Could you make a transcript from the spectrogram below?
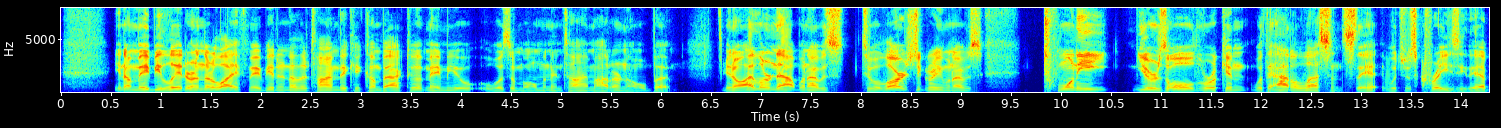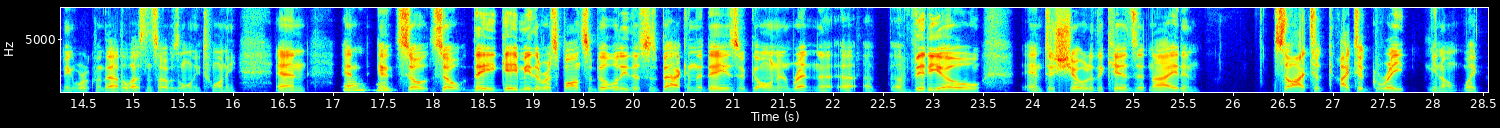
you know maybe later in their life maybe at another time they could come back to it. Maybe it was a moment in time. I don't know but you know i learned that when i was to a large degree when i was 20 years old working with adolescents. They which was crazy. They had me working with adolescents i was only 20 and and mm-hmm. it, so so they gave me the responsibility. This was back in the days of going and renting a, a, a video and to show to the kids at night and so I took I took great you know like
